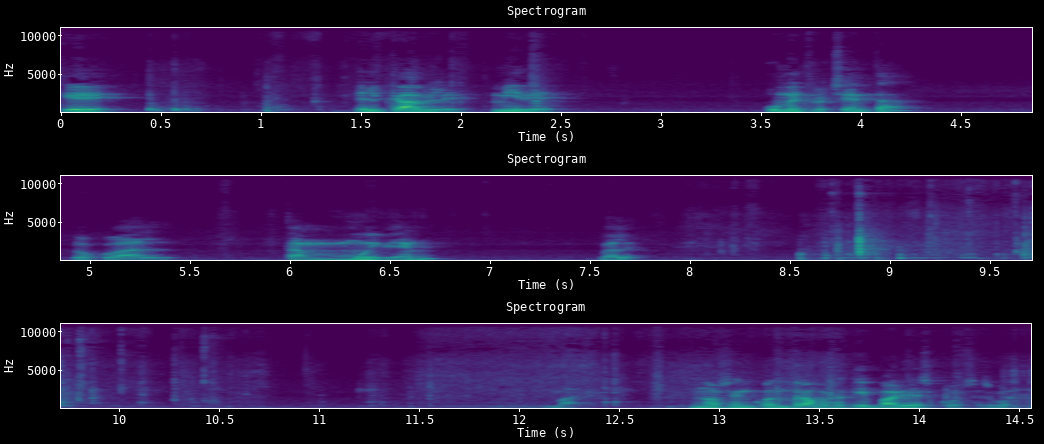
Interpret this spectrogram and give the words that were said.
que el cable mide 1,80 m, lo cual está muy bien. Vale. Nos encontramos aquí varias cosas. Bueno,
